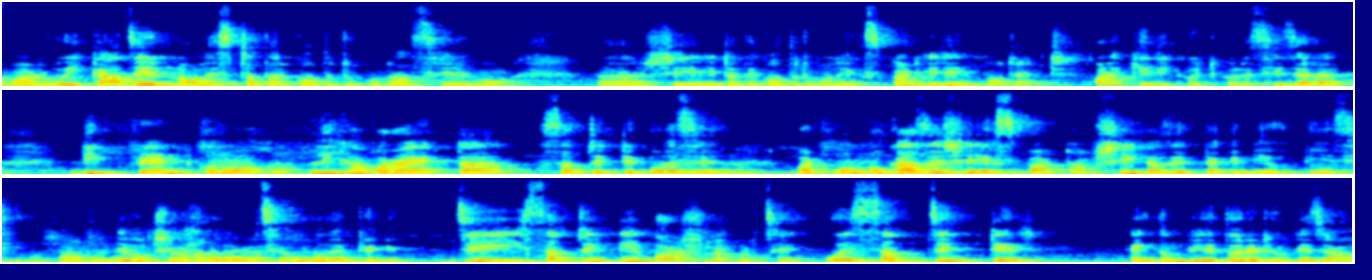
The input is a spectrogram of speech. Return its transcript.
আমার ওই কাজের নলেজটা তার কতটুকু আছে এবং সে এটাতে কতটুকু এক্সপার্ট এটা ইম্পর্টেন্ট অনেকে রিক্রুইট করেছি যারা ডিফারেন্ট কোনো লেখাপড়া একটা সাবজেক্টে করেছে বাট অন্য কাজে সে এক্সপার্ট আমি সেই কাজে তাকে নিয়োগ দিয়েছি এবং সে ভালো করছে অন্যদের থেকে। যেই সাবজেক্ট নিয়ে পড়াশোনা করছে ওই সাবজেক্টের একদম ভেতরে ঢুকে যাও।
